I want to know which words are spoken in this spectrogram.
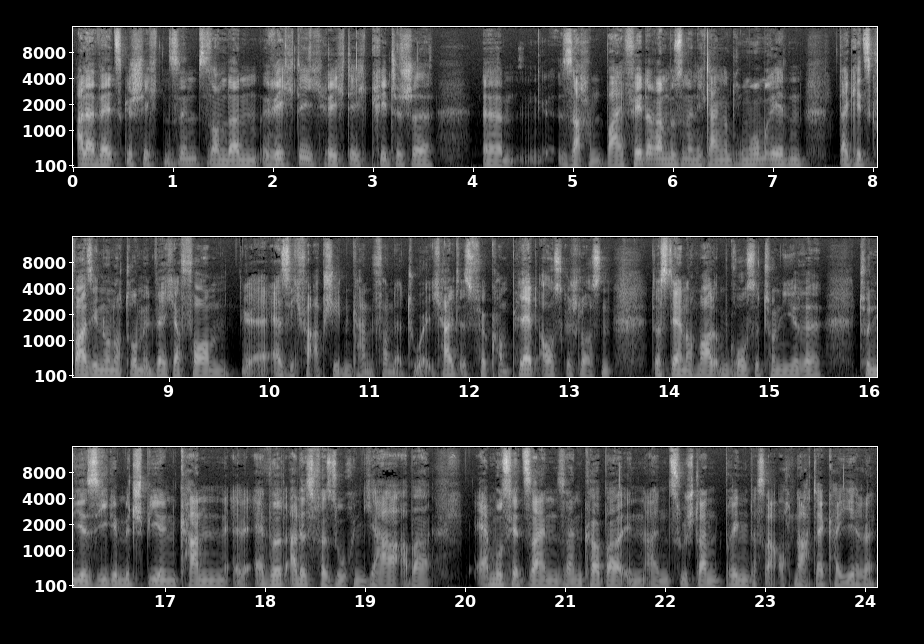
Allerweltsgeschichten sind, sondern richtig, richtig kritische ähm, Sachen. Bei Federer müssen wir nicht lange drum herum reden. Da geht es quasi nur noch darum, in welcher Form äh, er sich verabschieden kann von der Tour. Ich halte es für komplett ausgeschlossen, dass der nochmal um große Turniere, Turniersiege mitspielen kann. Er, er wird alles versuchen, ja, aber er muss jetzt seinen, seinen Körper in einen Zustand bringen, dass er auch nach der Karriere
